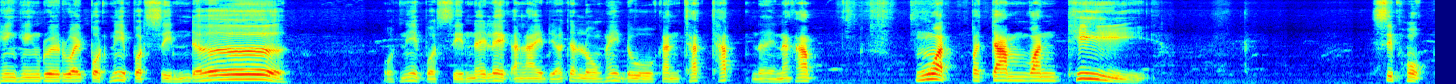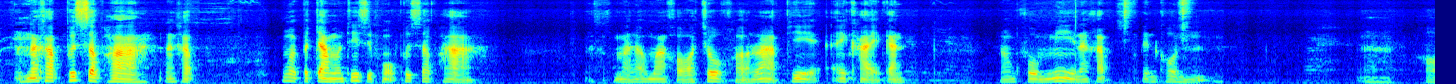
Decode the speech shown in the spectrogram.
เฮงเฮงรวยรวยปลดหนี้ปลดสินเด้อปลดหนี้ปลดสินได้เลขอะไร เดี๋ยวจะลงให้ดูกันชัดๆเลยนะครับ งวดประจำวันที่ 16 นะครับ พฤษภานะครับ งวดประจำวันที่ 16 พฤษภา มาเรามาขอโชคขอลาบที่ไอ้ไข่กัน น้องโฟมมี่นะครับ เป็นคนอขอ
